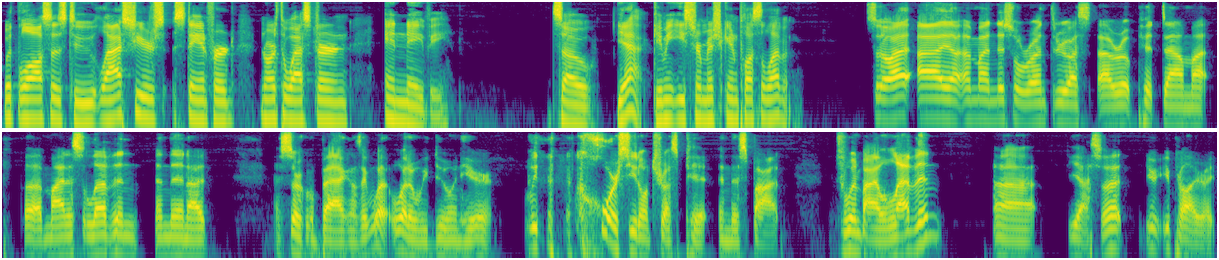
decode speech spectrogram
with losses to last year's Stanford, Northwestern, and Navy. So yeah, give me Eastern Michigan plus 11. So I, I uh, on my initial run through, I, I wrote Pitt down my uh, minus eleven, and then I I circled back. And I was like, what what are we doing here? We of course you don't trust Pitt in this spot to win by eleven. Uh, yeah, so that, you're you're probably right.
